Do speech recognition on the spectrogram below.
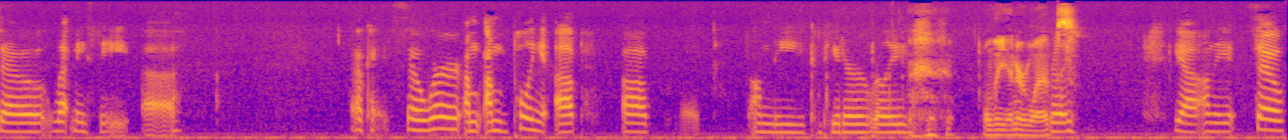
so let me see. Uh, okay, so we're I'm I'm pulling it up uh, on the computer. Really, On the interwebs. really, yeah. On the so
